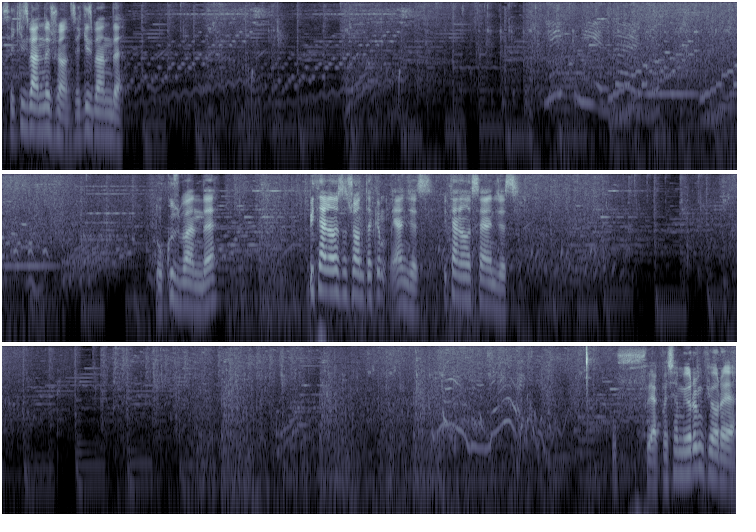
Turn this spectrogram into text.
Sekiz bende şu an, sekiz bende. 9 bende. Bir tane alırsa şu an takım yeneceğiz. Bir tane alırsa yeneceğiz. Uf yaklaşamıyorum ki oraya.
